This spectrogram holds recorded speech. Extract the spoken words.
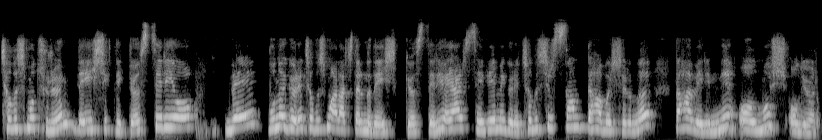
çalışma türüm değişiklik gösteriyor ve buna göre çalışma araçlarım da değişiklik gösteriyor. Eğer seviyeme göre çalışırsam daha başarılı, daha verimli olmuş oluyorum.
